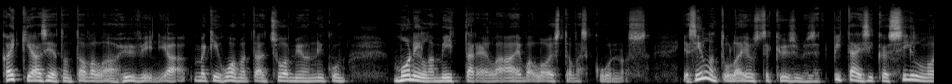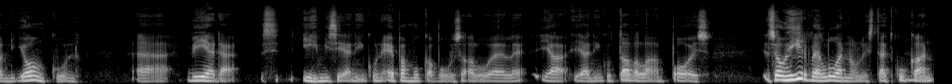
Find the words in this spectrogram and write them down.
kaikki asiat on tavallaan hyvin ja mekin huomataan, että Suomi on niin kuin monilla mittareilla aivan loistavassa kunnossa. Ja silloin tulee just se kysymys, että pitäisikö silloin jonkun ää, viedä ihmisiä niin kuin epämukavuusalueelle ja, ja niin kuin tavallaan pois – se on hirveän luonnollista, että kukaan, mm.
